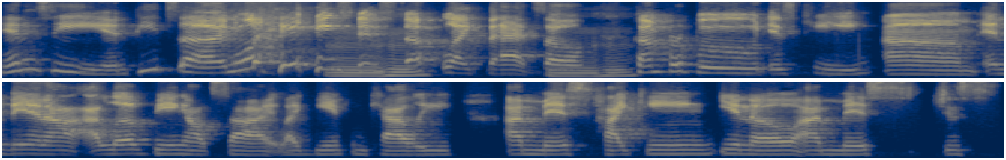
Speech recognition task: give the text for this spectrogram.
Hennessy and pizza and wings mm-hmm. and stuff like that. So mm-hmm. comfort food is key. Um, and then I, I, love being outside, like being from Cali. I miss hiking, you know, I miss just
